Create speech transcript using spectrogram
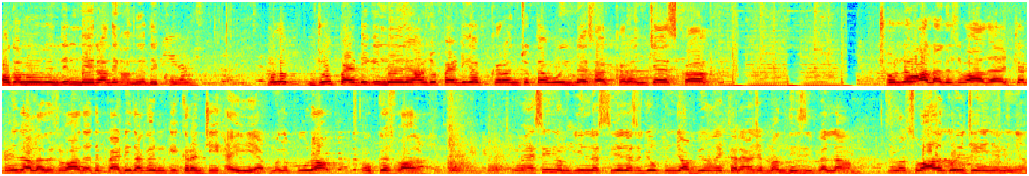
और ਤੁਹਾਨੂੰ इनकी लेयरां दिखाते हैं देखो मतलब जो पैडी की लेयर है और जो पैडी का क्रंच होता है वही वैसा क्रंच है इसका छोले का अलग स्वाद है चटनी का अलग स्वाद है तो पैडी तक इनकी क्रंची है ही है मतलब पूरा ओके स्वाद वैसे ही नमकीन लस्सी है जैसे जो पंजाबियों के घरों च बनती सी पहला मतलब स्वाद कोई चेंज नहीं है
